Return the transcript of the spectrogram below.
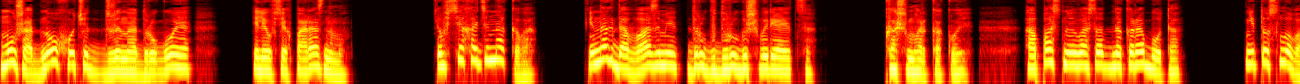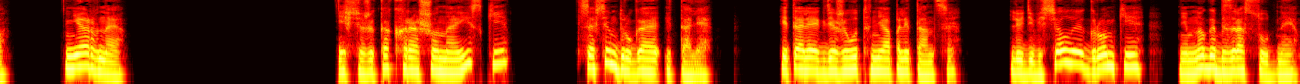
Муж одно хочет, жена другое. Или у всех по-разному?» «У всех одинаково. Иногда вазами друг в друга швыряются. Кошмар какой. Опасная у вас, однако, работа. Не то слово нервная. И все же как хорошо на Иске. Совсем другая Италия. Италия, где живут неаполитанцы. Люди веселые, громкие, немного безрассудные.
